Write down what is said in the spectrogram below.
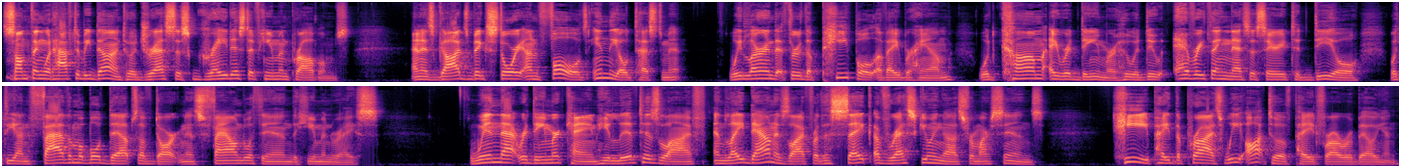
Something would have to be done to address this greatest of human problems. And as God's big story unfolds in the Old Testament, we learn that through the people of Abraham would come a Redeemer who would do everything necessary to deal with the unfathomable depths of darkness found within the human race. When that Redeemer came, he lived his life and laid down his life for the sake of rescuing us from our sins. He paid the price we ought to have paid for our rebellion.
